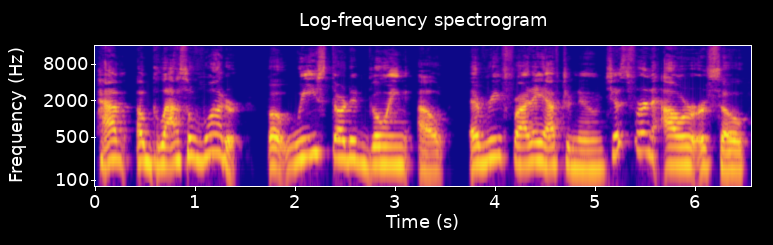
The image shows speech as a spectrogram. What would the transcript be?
have a glass of water. But we started going out every Friday afternoon just for an hour or so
